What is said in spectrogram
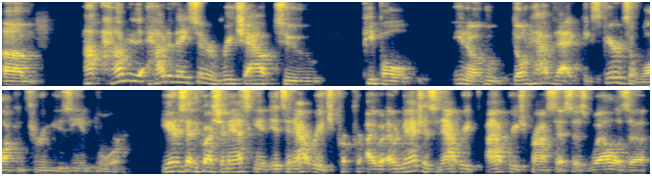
Um, how, how do how do they sort of reach out to people, you know, who don't have that experience of walking through a museum door? You understand the question I'm asking? It's an outreach. I would imagine it's an outreach outreach process as well as a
